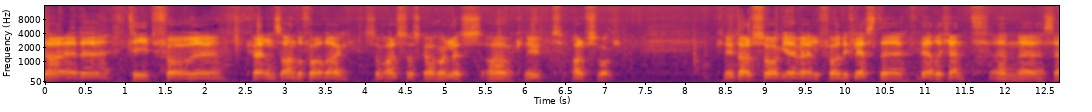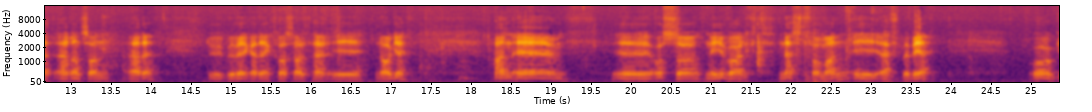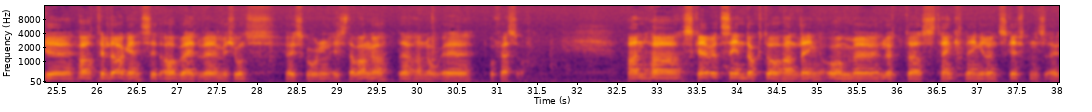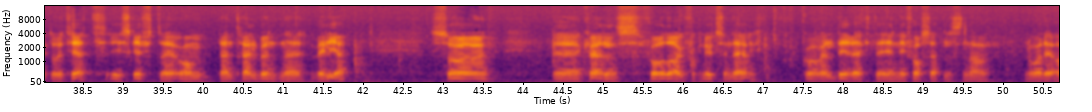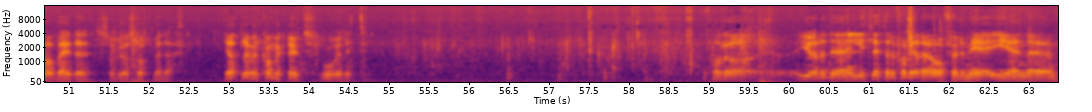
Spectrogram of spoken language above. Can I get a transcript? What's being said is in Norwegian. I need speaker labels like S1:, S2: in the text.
S1: Da er det tid for eh, kveldens andre foredrag, som altså skal holdes av Knut Alfsvåg. Knut Alfsvåg er vel for de fleste bedre kjent enn eh, Seth Erlandsson er det. Du beveger deg tross alt her i Norge. Han er eh, også nyvalgt nestformann i FBB, og eh, har til dagen sitt arbeid ved Misjonshøgskolen i Stavanger, der han nå er professor. Han har skrevet sin doktoravhandling om eh, Luthers tenkning rundt Skriftens autoritet i skriftet om den trellbundne vilje. Så eh, kveldens foredrag for Knut sin del går vel direkte inn i fortsettelsen av noe av det arbeidet som du har stått med der. Hjertelig velkommen, Knut. Ordet ditt.
S2: For å gjøre det litt lettere for dere å følge med i en uh,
